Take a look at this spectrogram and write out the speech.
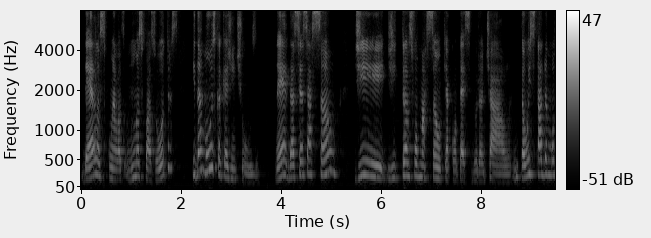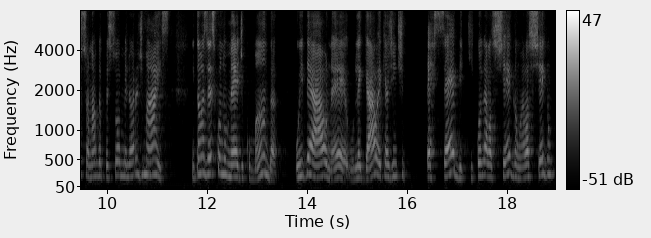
delas com elas umas com as outras e da música que a gente usa, né? Da sensação de, de transformação que acontece durante a aula. Então, o estado emocional da pessoa melhora demais. Então, às vezes, quando o médico manda, o ideal, né, o legal é que a gente percebe que quando elas chegam, elas chegam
